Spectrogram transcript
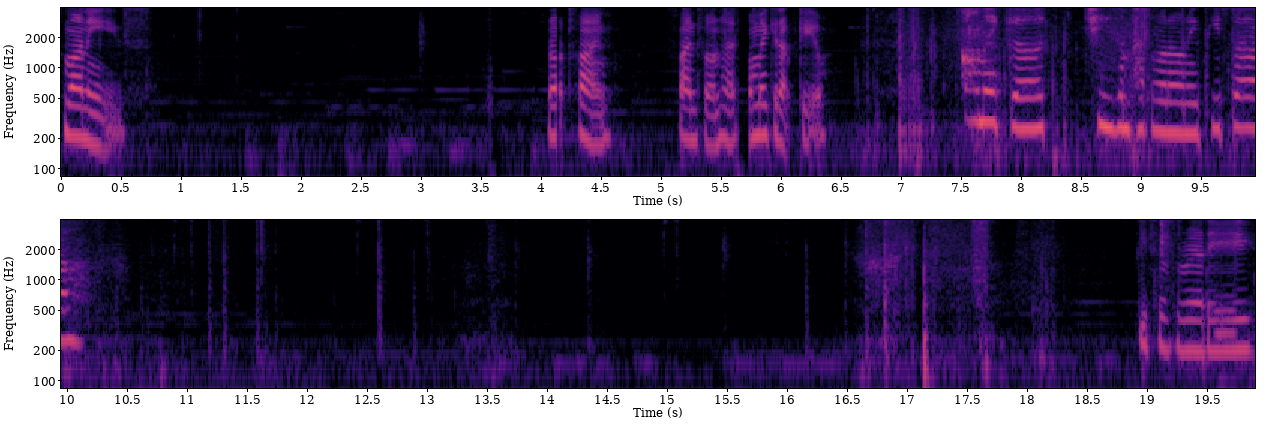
monies. No, it's fine. Fine, phone head. I'll make it up to you. I'll make a cheese and pepperoni pizza. Pizza's ready.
